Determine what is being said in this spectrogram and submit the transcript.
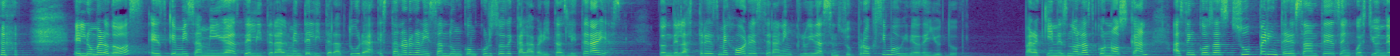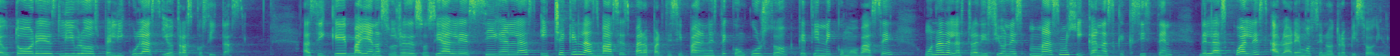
El número dos es que mis amigas de Literalmente Literatura están organizando un concurso de calaveritas literarias, donde las tres mejores serán incluidas en su próximo video de YouTube. Para quienes no las conozcan, hacen cosas súper interesantes en cuestión de autores, libros, películas y otras cositas. Así que vayan a sus redes sociales, síganlas y chequen las bases para participar en este concurso que tiene como base una de las tradiciones más mexicanas que existen, de las cuales hablaremos en otro episodio.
